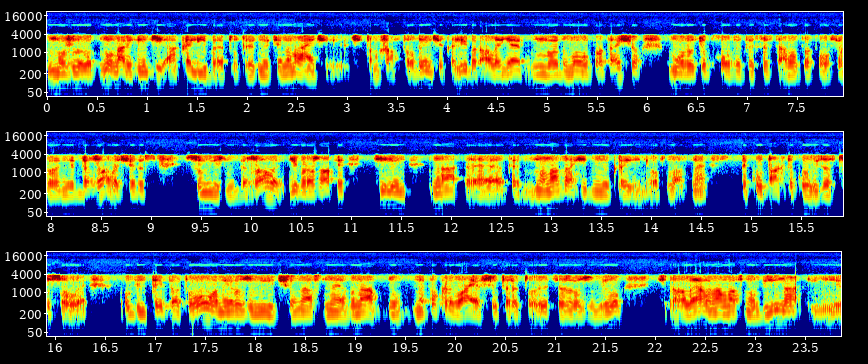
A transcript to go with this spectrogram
можливо, ну навіть не ті, а калібри. Тут різниці немає, чи, чи там Х-101, чи калібр, але я веду мову про те, що можуть обходити систему ППО всередині держави через суміжні держави і вражати цілі на, е, на, на західній Україні. От власне таку тактику і застосовує обійти ППО. Вони розуміють, що нас не вона ну не покриває всю територію, це зрозуміло, але вона в нас мобільна і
